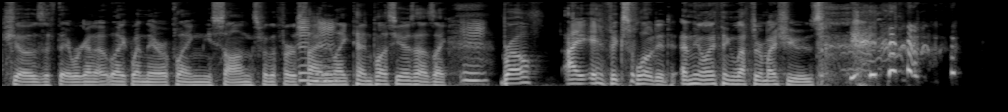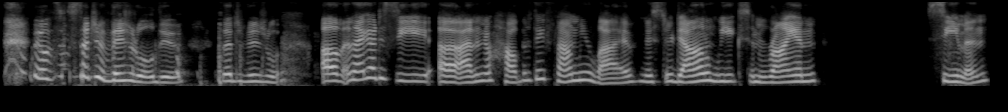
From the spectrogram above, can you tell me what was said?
shows, if they were gonna like when they were playing these songs for the 1st time in Mhm. like ten plus years, I was like, Mm. bro, I if exploded, and the only thing left are my shoes. it was just such a visual, dude. Such a visual. Um, and I got to see uh I don't know how, but they found me live, Mr. Dallin Weeks and Ryan Seaman.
